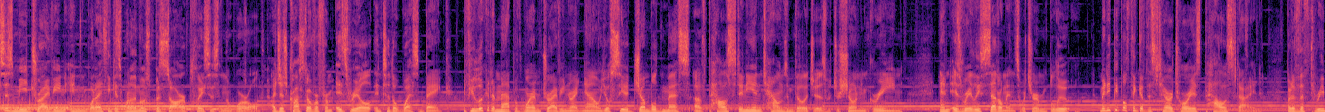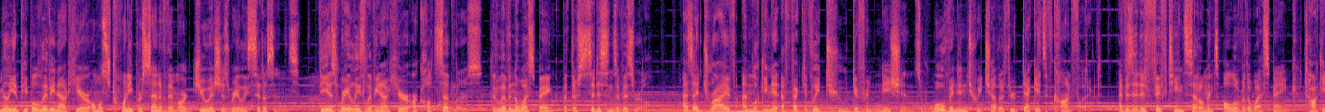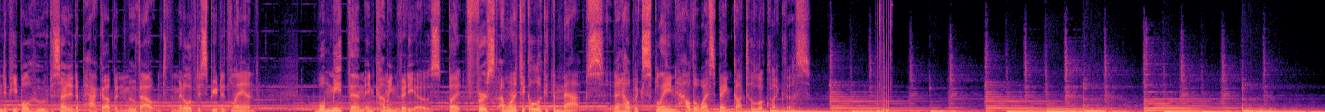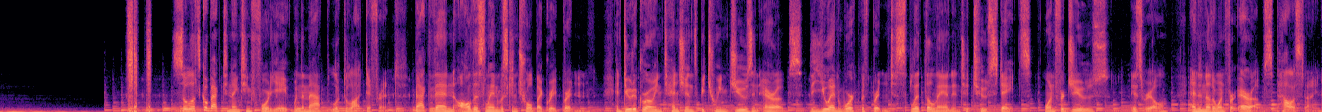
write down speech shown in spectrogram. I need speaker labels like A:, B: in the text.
A: This is me driving in what I think is one of the most bizarre places in the world. I just crossed over from Israel into the West Bank. If you look at a map of where I'm driving right now, you'll see a jumbled mess of Palestinian towns and villages, which are shown in green, and Israeli settlements, which are in blue. Many people think of this territory as Palestine, but of the 3 million people living out here, almost 20% of them are Jewish Israeli citizens. The Israelis living out here are called settlers. They live in the West Bank, but they're citizens of Israel. As I drive, I'm looking at effectively two different nations woven into each other through decades of conflict. I visited 15 settlements all over the West Bank, talking to people who've decided to pack up and move out into the middle of disputed land. We'll meet them in coming videos, but first I want to take a look at the maps that help explain how the West Bank got to look like this. So let's go back to 1948 when the map looked a lot different. Back then, all this land was controlled by Great Britain. And due to growing tensions between Jews and Arabs, the UN worked with Britain to split the land into two states one for Jews, Israel, and another one for Arabs, Palestine.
